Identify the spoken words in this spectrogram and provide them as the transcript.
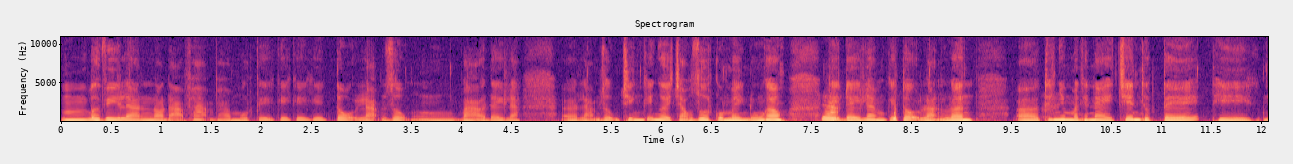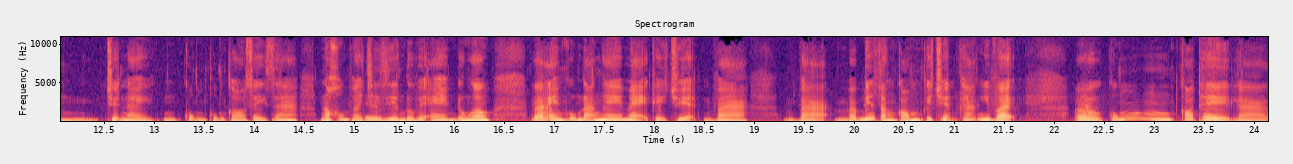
um, bởi vì là nó đã phạm vào một cái cái cái cái tội lạm dụng và ở đây là uh, lạm dụng chính cái người cháu ruột của mình đúng không yeah. thì dạ. đấy là một cái tội loạn luân uh, thế nhưng mà thế này trên thực tế thì chuyện này cũng cũng có xảy ra nó không phải chỉ yeah. riêng đối với em đúng không yeah. uh, em cũng đã nghe mẹ kể chuyện và và và biết rằng có một cái chuyện khác như vậy ờ, yeah. cũng có thể là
